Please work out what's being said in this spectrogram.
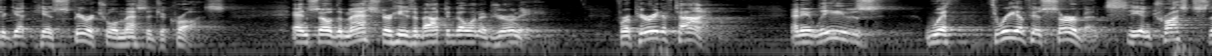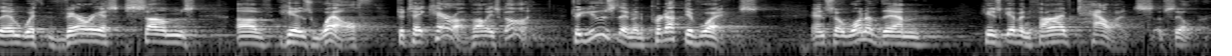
to get his spiritual message across. And so the master, he's about to go on a journey for a period of time, and he leaves with three of his servants. He entrusts them with various sums of his wealth to take care of while he's gone, to use them in productive ways. And so one of them, he's given five talents of silver.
